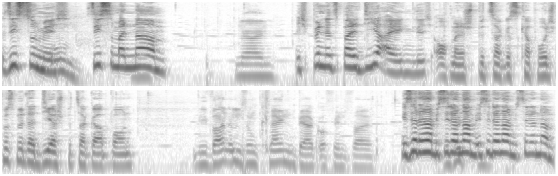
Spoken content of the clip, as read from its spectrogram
Siehst du mich? Oh. Siehst du meinen Namen? Nein. Ich bin jetzt bei dir eigentlich. Auch meine Spitzhacke ist kaputt. Ich muss mit der Dia-Spitzhacke abbauen. Wir waren in so einem kleinen Berg auf jeden Fall. Ich sehe deinen Namen, ich sehe deinen Namen, ich sehe deinen Namen, ich sehe deinen Namen.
